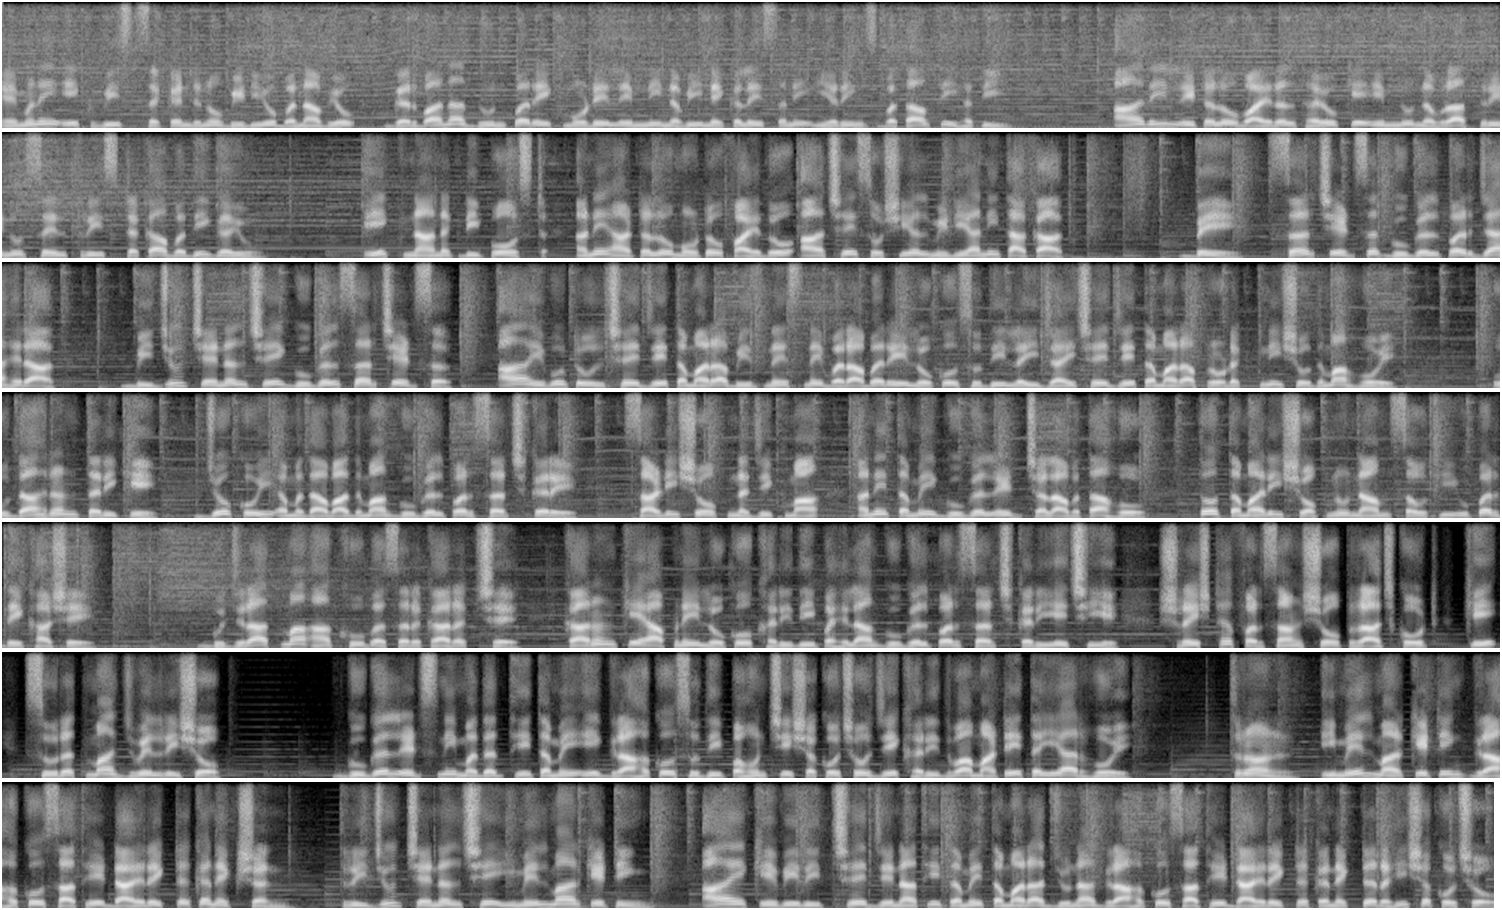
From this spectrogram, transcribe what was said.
એમણે એક વીસ સેકન્ડનો વીડિયો બનાવ્યો, ગરબાના ધૂન પર એક મોડેલ એમની નવી નેકલેસ અને ઇયરિંગ્સ બતાવતી હતી. આ રીલ એટલો વાયરલ થયો કે એમનું નવરાત્રિનું સેલ ત્રીસ ટકા વધી ગયું. એક નાનકડી પોસ્ટ અને આટલો મોટો ફાયદો આ છે સોશિયલ મીડિયાની તાકાત. બે સર્ચ એડ્સ ગૂગલ પર જાહેરાત. બીજું ચેનલ છે ગૂગલ સર્ચ એડ્સ આ એવું ટૂલ છે જે તમારા બિઝનેસને બરાબર એ લોકો સુધી લઈ જાય છે જે તમારા પ્રોડક્ટની શોધમાં હોય. ઉદાહરણ તરીકે, જો કોઈ અમદાવાદમાં ગૂગલ પર સર્ચ કરે, સાડી શોપ નજીકમાં અને તમે ગૂગલ એડ ચલાવતા હો, તો તમારી શોપનું નામ સૌથી ઉપર દેખાશે. ગુજરાતમાં આ ખૂબ અસરકારક છે, કારણ કે આપણે લોકો ખરીદી પહેલા ગૂગલ પર સર્ચ કરીએ છીએ, શ્રેષ્ઠ ફરસાણ શોપ રાજકોટ કે સુરતમાં જ્વેલરી શોપ. ગૂગલ એડ્સની મદદથી તમે એ ગ્રાહકો સુધી પહોંચી શકો છો જે ખરીદવા માટે તૈયાર હોય. ત્રણ, ઈમેલ માર્કેટિંગ ગ્રાહકો સાથે ડાયરેક્ટ કનેક્શન. ત્રીજું ચેનલ છે ઈમેલ માર્કેટિંગ. આ એક એવી રીત છે જેનાથી તમે તમારા જૂના ગ્રાહકો સાથે ડાયરેક્ટ કનેક્ટ રહી શકો છો.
